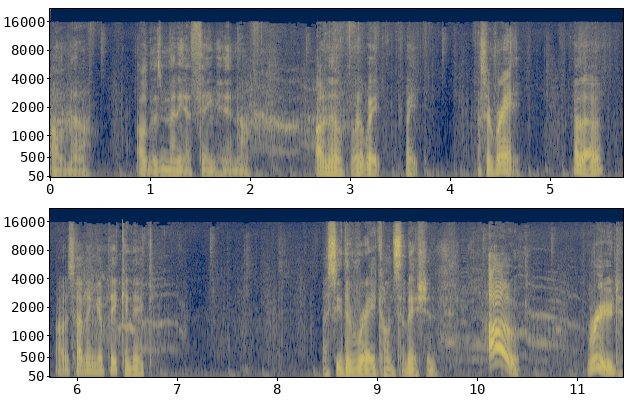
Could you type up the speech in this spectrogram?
Oh no. Oh, there's many a thing here now. Oh no, wait, wait. That's a ray. Hello. I was having a picnic. I see the Ray constellation. Oh! Rude.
